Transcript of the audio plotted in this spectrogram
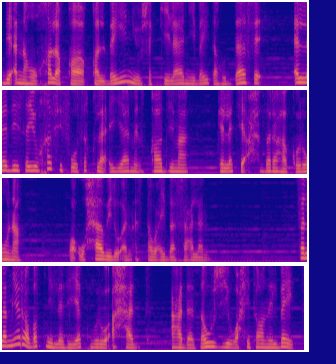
بأنه خلق قلبين يشكلان بيته الدافئ. الذي سيخفف ثقل أيام قادمة كالتي أحضرها كورونا وأحاول أن أستوعب فعلا. فلم يرى بطني الذي يكبر أحد عدا زوجي وحيطان البيت.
